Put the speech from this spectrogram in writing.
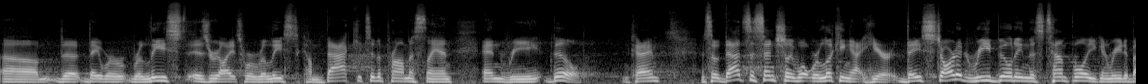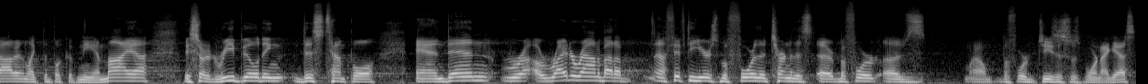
um, the, they were released, Israelites were released to come back to the promised land and rebuild. Okay? And so that's essentially what we're looking at here. They started rebuilding this temple. You can read about it in like the book of Nehemiah. They started rebuilding this temple. And then, r- right around about a, uh, 50 years before the turn of this, uh, before uh, well, before Jesus was born, I guess,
